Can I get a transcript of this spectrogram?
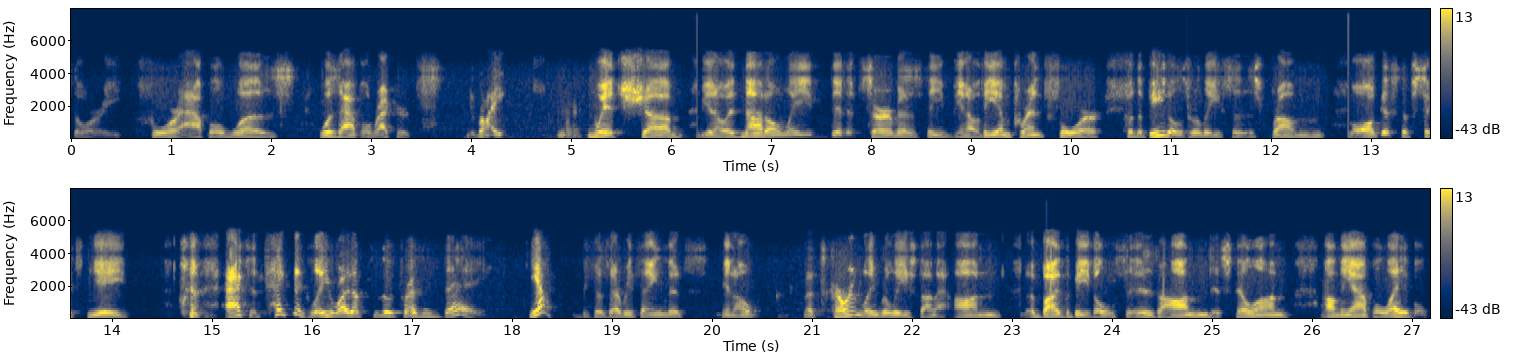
story for Apple was was Apple Records Right. which um, you know it not only did it serve as the you know the imprint for for the Beatles releases from August of '68, actually technically right up to the present day, Yeah. because everything that's you know that's currently released on on by the Beatles is on is still on on the Apple label.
